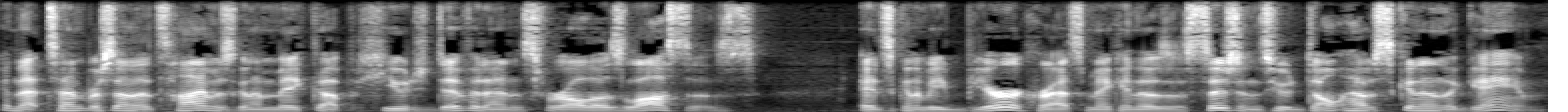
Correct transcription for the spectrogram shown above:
And that 10% of the time is going to make up huge dividends for all those losses. It's going to be bureaucrats making those decisions who don't have skin in the game.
